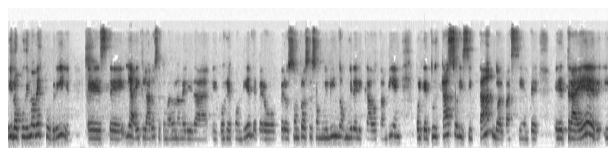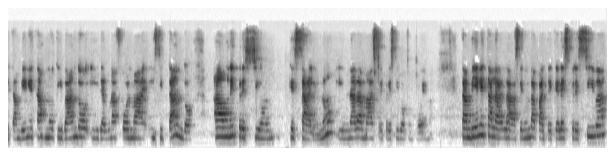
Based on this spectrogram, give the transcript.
y lo pudimos descubrir. Este, y ahí, claro, se tomaron una medida eh, correspondiente, pero, pero son procesos muy lindos, muy delicados también, porque tú estás solicitando al paciente eh, traer y también estás motivando y de alguna forma incitando a una expresión que sale, ¿no? Y nada más expresivo que un poema. También está la, la segunda parte, que es la expresiva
